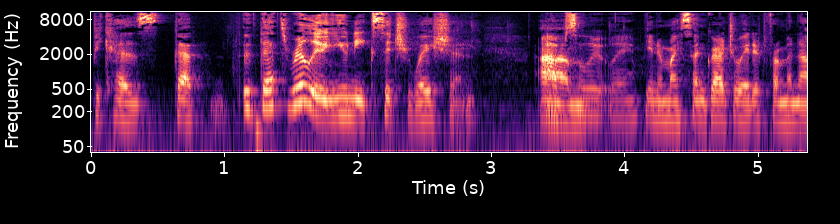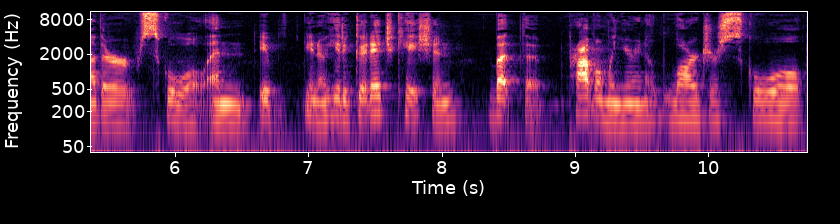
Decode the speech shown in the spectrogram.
Because that that's really a unique situation. Um, Absolutely. You know, my son graduated from another school and it you know, he had a good education, but the problem when you're in a larger school,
